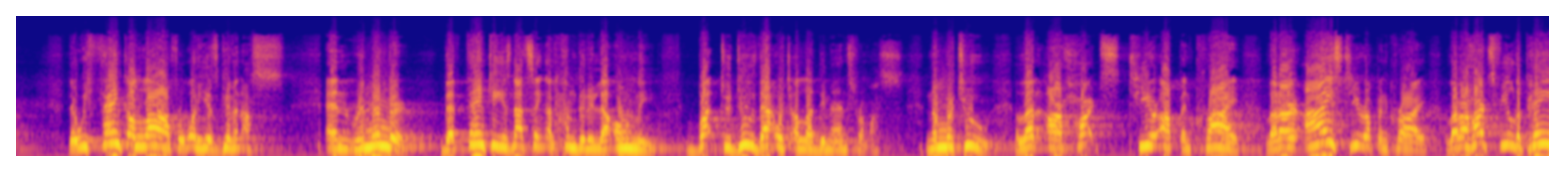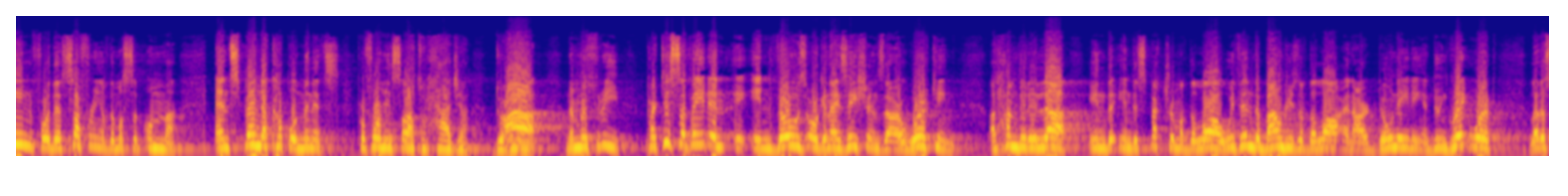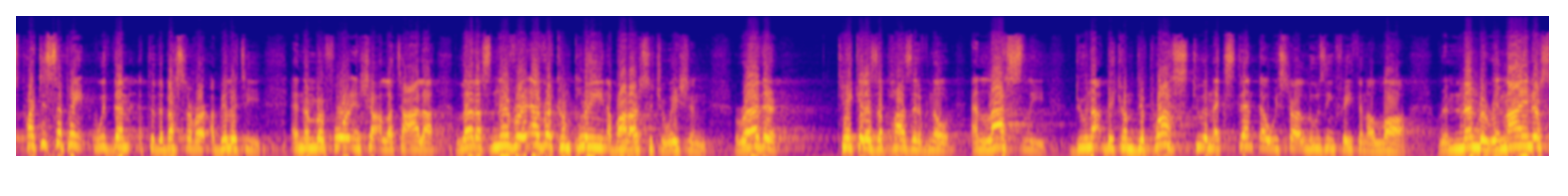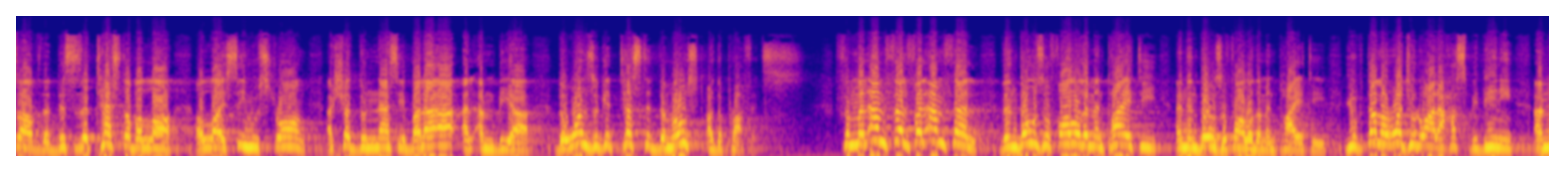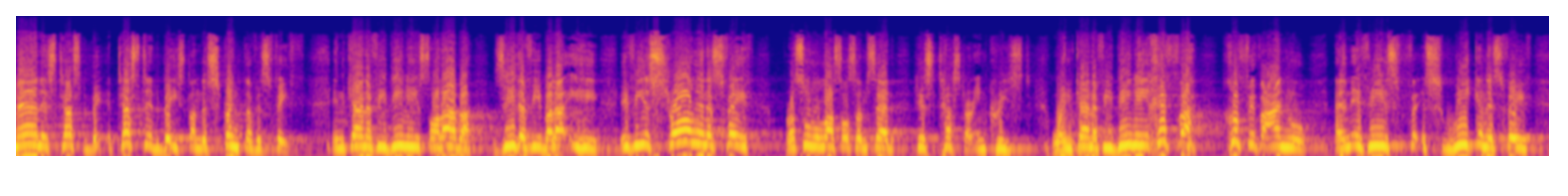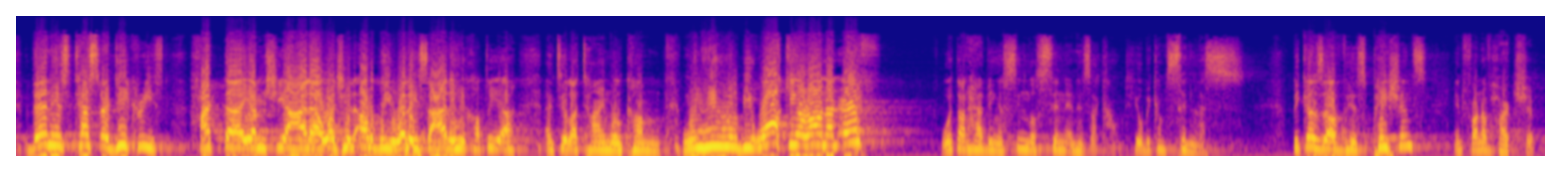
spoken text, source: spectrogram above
That we thank Allah for what He has given us. And remember that thanking is not saying Alhamdulillah only, but to do that which Allah demands from us. Number two, let our hearts tear up and cry. Let our eyes tear up and cry. Let our hearts feel the pain for the suffering of the Muslim Ummah and spend a couple minutes performing Salatul Hajjah, dua. Number three, participate in, in those organizations that are working Alhamdulillah, in the, in the spectrum of the law, within the boundaries of the law, and are donating and doing great work. Let us participate with them to the best of our ability. And number four, inshaAllah ta'ala, let us never ever complain about our situation. Rather, take it as a positive note. And lastly, do not become depressed to an extent that we start losing faith in Allah. Remember, remind ourselves that this is a test of Allah. Allah is seeing who's strong. Ashadun nasi bala'a al-anbiya. The ones who get tested the most are the prophets ثم الأمثل فالأمثل then those who follow them in piety and then those who follow them in piety يبتلى الرجل على حسب ديني a man is test, tested based on the strength of his faith إن كان في دينه صلابة زيد في بلائه if he is strong in his faith Rasulullah ﷺ said his tests are increased when كان في دينه خفة خفف عنه and if he is weak in his faith then his tests are decreased حتى يمشي على وجه الأرض وليس عليه خطيئة until a time will come when he will be walking around on earth without having a single sin in his account. He'll become sinless because of his patience in front of hardship.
